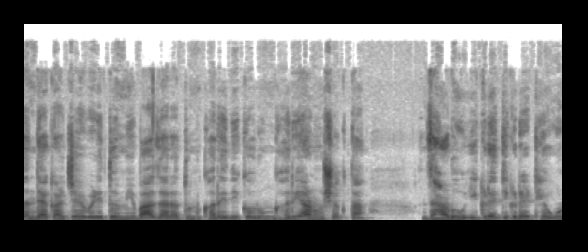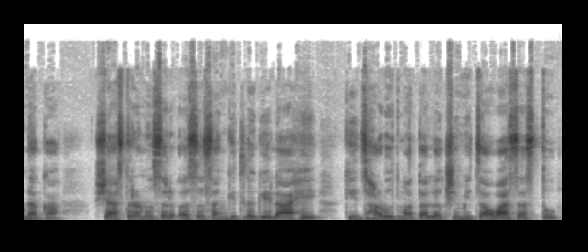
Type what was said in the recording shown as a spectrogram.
संध्याकाळच्या वेळी तुम्ही बाजारातून खरेदी करून घरी आणू शकता. झाडू इकडे तिकडे ठेवू नका. शास्त्रानुसार असं सांगितलं गेलं आहे की झाडूत माता लक्ष्मीचा वास असतो.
